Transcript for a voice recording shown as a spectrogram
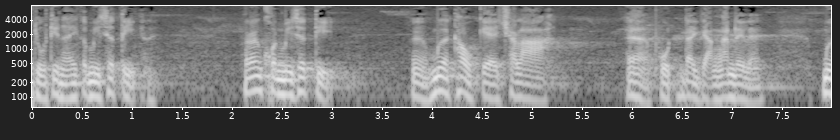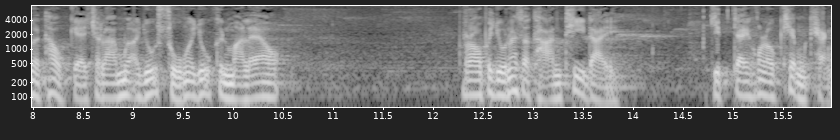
อยู่ที่ไหนก็มีสติ เพราะฉะนั้นคนมีสติเมื่อเท่าแก่ชราพูดได้อย่างนั้นเลยเลยเมื่อเท่าแก่ชราเมื่ออายุสูงอายุขึ้นมาแล้ว เราไปอยู่นสถานที่ใด จิตใจของเราเข้มแข็ง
